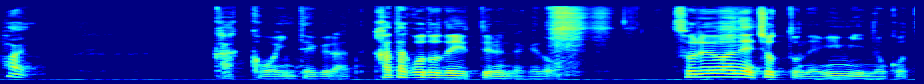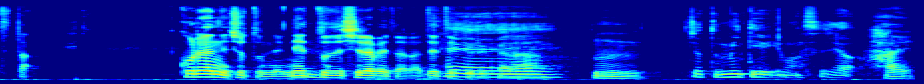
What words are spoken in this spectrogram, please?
はい「かっこインテグラ」って片言で言ってるんだけど それはねちょっとね耳に残ってた。これはねちょっとねネットで調べたら出てくるから、へうん。ちょっと見てみますじゃあ。はい、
